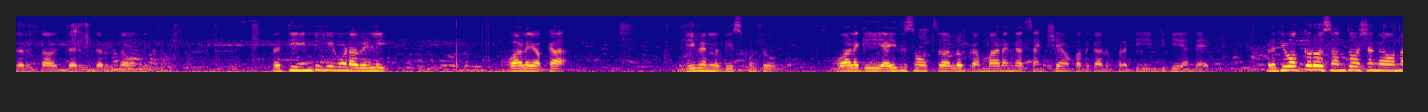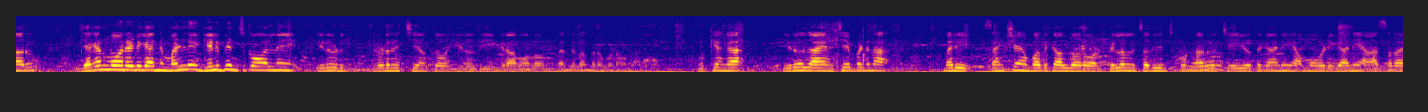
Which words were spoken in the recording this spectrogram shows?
జరుగుతా జరుగు జరుగుతూ ఉంది. ప్రతి ఇంటికి కూడా వెళ్ళి వాళ్ళ యొక్క దీవెనలు తీసుకుంటూ వాళ్ళకి ఈ ఐదు సంవత్సరాల్లో బ్రహ్మాండంగా సంక్షేమ పథకాలు ప్రతి ఇంటికి అందే. ప్రతి ఒక్కరూ సంతోషంగా ఉన్నారు. జగన్మోహన్ రెడ్డి గారిని మళ్ళీ గెలిపించుకోవాలని ఈరోజు దృఢ నిశ్చయంతో ఈరోజు ఈ గ్రామంలో పెద్దలందరూ కూడా ఉన్నారు. ముఖ్యంగా ఈరోజు ఆయన చేపట్టిన మరి సంక్షేమ పథకాల ద్వారా వాళ్ళ పిల్లల్ని చదివించుకుంటున్నారు. చేయూత కానీ అమ్మఒడి కానీ ఆసరా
